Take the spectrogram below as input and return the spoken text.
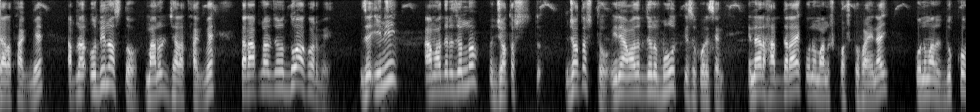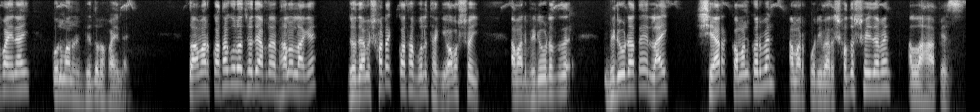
যারা থাকবে, আপনার অধীনস্থ মানুষ যারা থাকবে, তারা আপনার জন্য দোয়া করবে যে ইনি আমাদের জন্য যথেষ্ট যথেষ্ট। ইনি আমাদের জন্য বহুত কিছু করেছেন। এনার হাত দ্বারায় কোনো মানুষ কষ্ট পায় নাই, কোনো মানুষ দুঃখ পায় নাই, কোনো মানুষ বেদনা পায় নাই। তো আমার কথাগুলো যদি আপনার ভালো লাগে, যদি আমি সঠিক কথা বলে থাকি, অবশ্যই আমার ভিডিওটাতে ভিডিওটাতে লাইক শেয়ার কমেন্ট করবেন। আমার পরিবারের সদস্য হয়ে যাবেন। আল্লাহ হাফেজ।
